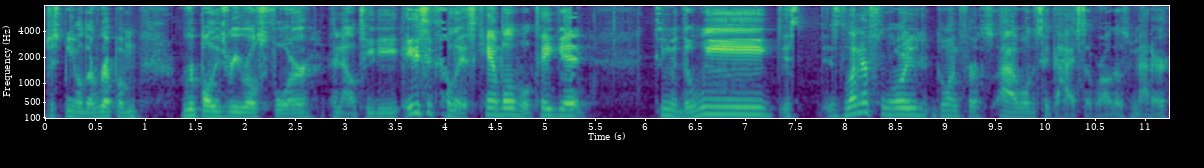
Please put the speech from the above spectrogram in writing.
just being able to rip them, rip all these rerolls for an LTD. 86 Calais Campbell, we'll take it. Team of the week, is, is Leonard Floyd going for, uh, we'll just take the highest overall, doesn't matter.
